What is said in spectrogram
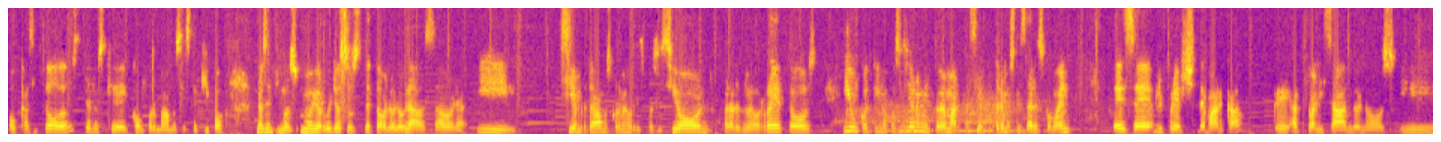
o casi todos de los que conformamos este equipo nos sentimos muy orgullosos de todo lo logrado hasta ahora y siempre trabajamos con la mejor disposición para los nuevos retos, y un continuo posicionamiento de marca. Siempre tenemos que estar es como en ese refresh de marca, eh, actualizándonos y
